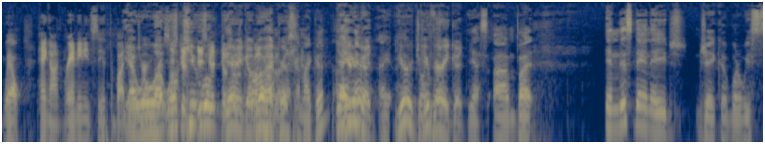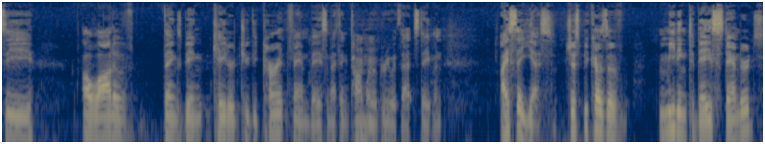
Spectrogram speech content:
Well, hang on. Randy needs to hit the button. Yeah, we'll, uh, Chris we'll on. cue. We'll, there you go. Go ahead, Chris. Am I good? Yeah, I- you're there. good. I- I you're joined you're very show. good. Yes, um, but in this day and age, Jacob, where we see a lot of things being catered to the current fan base, and I think Tom would Mhm. agree with that statement. I say yes, just because of meeting today's standards.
